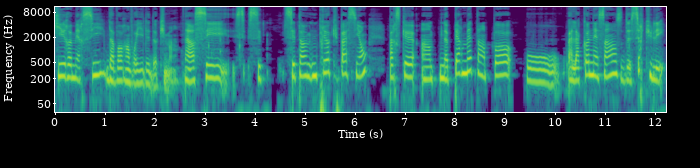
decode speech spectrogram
qui remercie d'avoir envoyé des documents. Alors c'est c'est c'est une préoccupation parce que en ne permettant pas au, à la connaissance de circuler,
